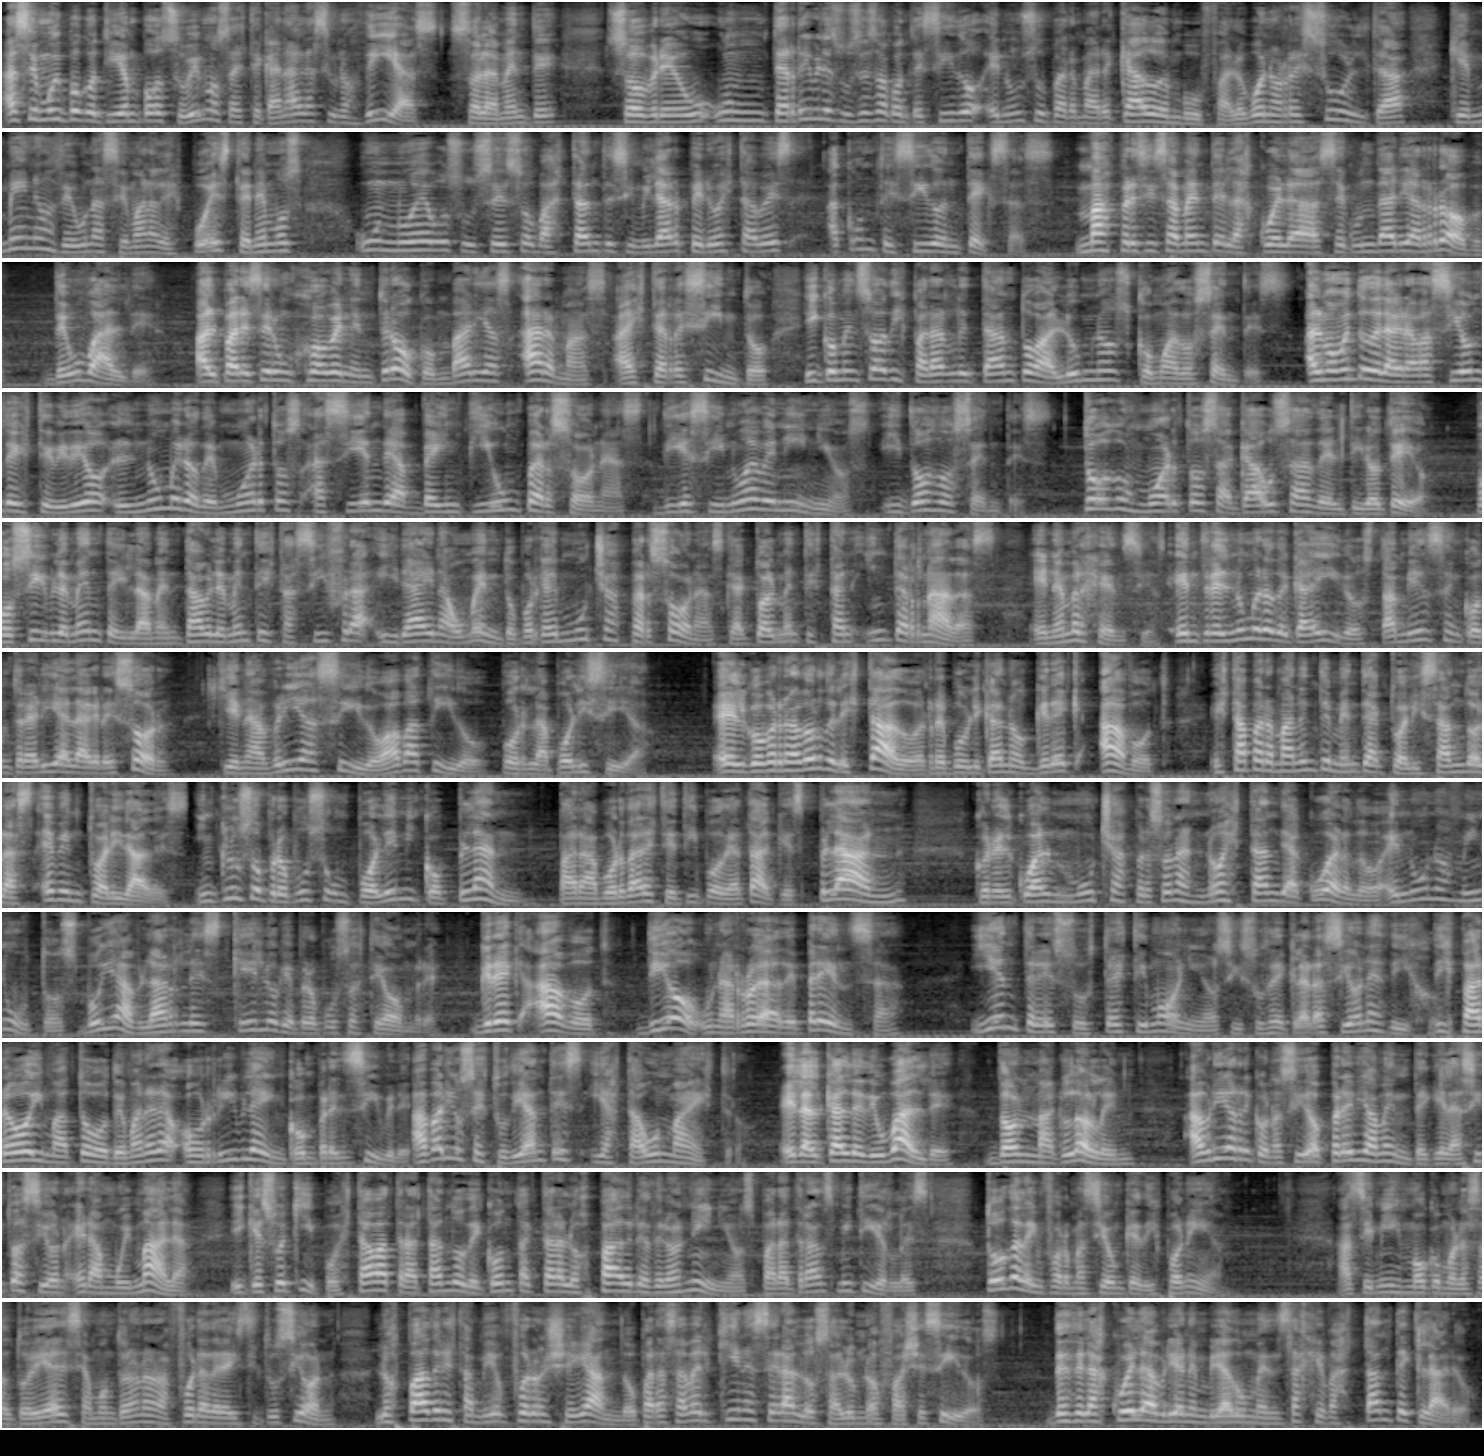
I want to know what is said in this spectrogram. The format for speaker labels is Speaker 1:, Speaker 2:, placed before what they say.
Speaker 1: Hace muy poco tiempo subimos a este canal, hace unos días solamente, sobre un terrible suceso acontecido en un supermercado en Búfalo. Bueno, resulta que menos de una semana después tenemos un nuevo suceso bastante similar, pero esta vez acontecido en Texas. Más precisamente en la escuela secundaria Rob de Uvalde. Al parecer un joven entró con varias armas a este recinto y comenzó a dispararle tanto a alumnos como a docentes. Al momento de la grabación de este video, el número de muertos asciende a 21 personas, 19 niños y 2 docentes. Todos muertos a causa del tiroteo. Posiblemente y lamentablemente esta cifra irá en aumento porque hay muchas personas que actualmente están internadas en emergencias. Entre el número de caídos también se encontraría el agresor, quien habría sido abatido por la policía. El gobernador del estado, el republicano Greg Abbott, está permanentemente actualizando las eventualidades. Incluso propuso un polémico plan para abordar este tipo de ataques. Plan con el cual muchas personas no están de acuerdo. En unos minutos voy a hablarles qué es lo que propuso este hombre. Greg Abbott dio una rueda de prensa y entre sus testimonios y sus declaraciones dijo, disparó y mató de manera horrible e incomprensible a varios estudiantes y hasta un maestro. El alcalde de Ubalde, Don McLaughlin, habría reconocido previamente que la situación era muy mala y que su equipo estaba tratando de contactar a los padres de los niños para transmitirles toda la información que disponía. Asimismo, como las autoridades se amontonaron afuera de la institución, los padres también fueron llegando para saber quiénes eran los alumnos fallecidos. Desde la escuela habrían enviado un mensaje bastante claro.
